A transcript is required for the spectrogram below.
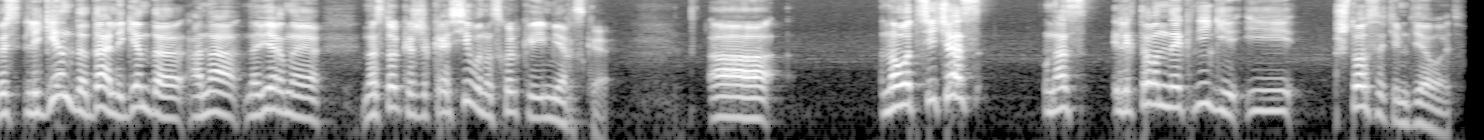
То есть легенда, да, легенда, она, наверное, настолько же красива, насколько и мерзкая. А, но вот сейчас у нас электронные книги, и что с этим делать?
